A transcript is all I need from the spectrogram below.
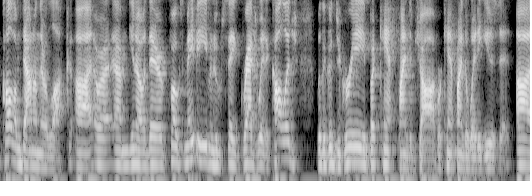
call them down on their luck, uh, or um, you know, they're folks maybe even who say graduated college with a good degree but can't find a job or can't find a way to use it. Uh,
